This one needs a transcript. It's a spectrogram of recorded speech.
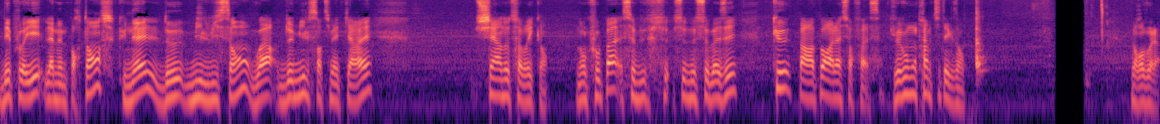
déployer la même portance qu'une aile de 1800 voire 2000 cm chez un autre fabricant. Donc il ne faut pas ne se baser que par rapport à la surface. Je vais vous montrer un petit exemple. Le revoilà.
